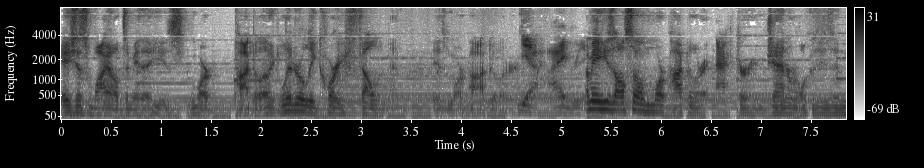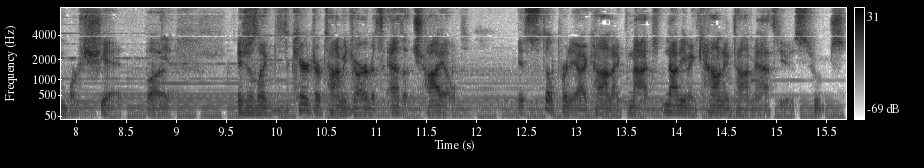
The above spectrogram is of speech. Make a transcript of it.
it's just wild to me that he's more popular. Like literally, Corey Feldman is more popular. Yeah, I agree. I mean, he's also a more popular actor in general because he's in more shit. But Yeah. it's just like the character of Tommy Jarvis as a child is still pretty iconic. Not not even counting Thom Mathews, who's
